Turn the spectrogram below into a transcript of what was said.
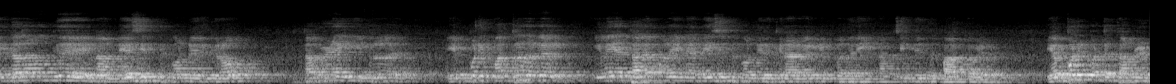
எந்த அளவுக்கு நாம் நேசித்துக் கொண்டிருக்கிறோம் தமிழை இன்று எப்படி மற்றவர்கள் இளைய தலைமுறையினர் நேசித்துக் கொண்டிருக்கிறார்கள் என்பதனை நாம் சிந்தித்து பார்க்க வேண்டும். எப்படிப்பட்ட தமிழ்?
